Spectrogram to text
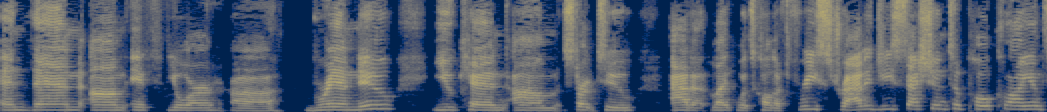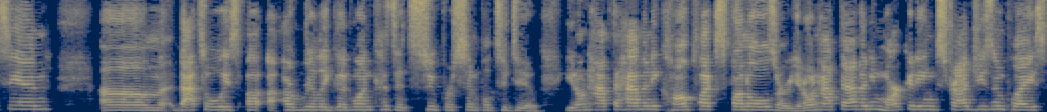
And then um, if you're uh, brand new, you can um, start to add a, like what's called a free strategy session to pull clients in. Um, that's always a, a, really good one because it's super simple to do. You don't have to have any complex funnels or you don't have to have any marketing strategies in place.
